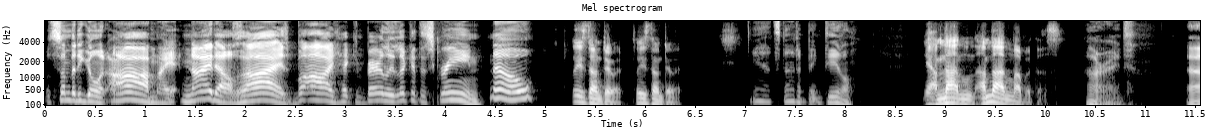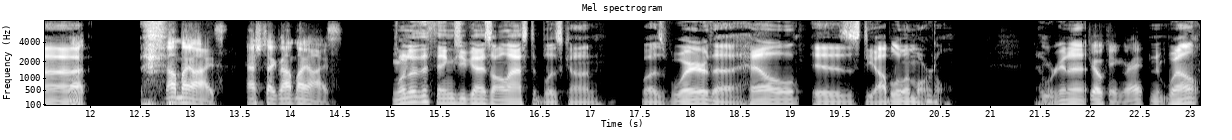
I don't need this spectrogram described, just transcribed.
Was somebody going, "Ah, my night elf's eyes, bah, I can barely look at the screen"? No. Please don't do it. Please don't do it. Yeah, it's not a big deal. Yeah, I'm not. In, I'm not in love with this. All right. Uh, Not my eyes. Hashtag not my eyes. one of the things you guys all asked at BlizzCon was where the hell is Diablo Immortal? And we're gonna Joking, right? Well,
